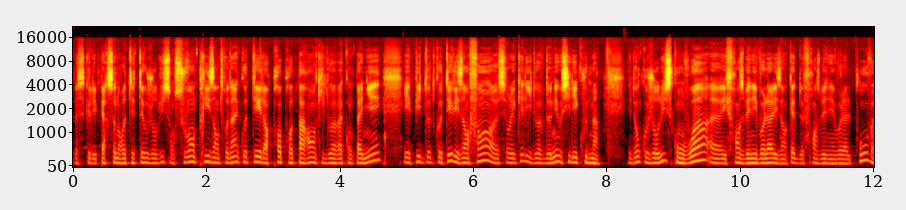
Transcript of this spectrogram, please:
parce que les personnes retraitées aujourd'hui sont souvent prises entre d'un côté leurs propres parents qu'ils doivent accompagner, et puis de l'autre côté les enfants sur lesquels ils doivent donner aussi des coups de main. Et donc aujourd'hui, ce qu'on voit, et France Bénévolat, les enquêtes de France Bénévolat le prouvent,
